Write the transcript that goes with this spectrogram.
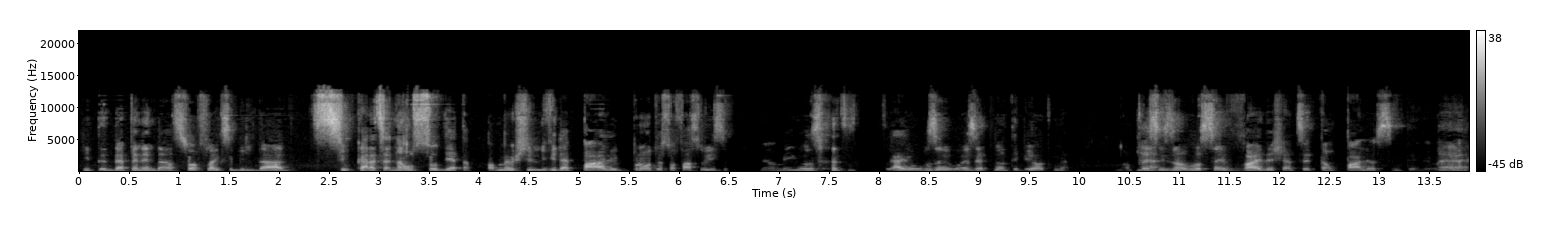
Que dependendo da sua flexibilidade, se o cara disser, não, eu sou dieta, meu estilo de vida é paleo e pronto, eu só faço isso, meu amigo, aí eu usei o exemplo do antibiótico, né? A precisão, é. você vai deixar de ser tão paleo assim, entendeu? É.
